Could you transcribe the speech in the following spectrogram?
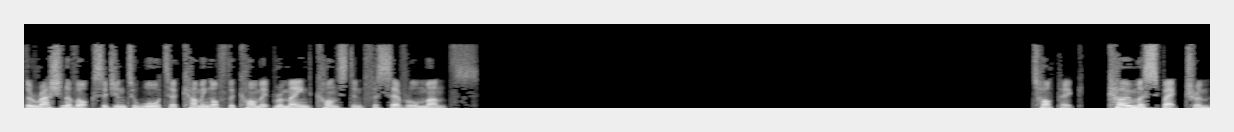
The ration of oxygen to water coming off the comet remained constant for several months. Topic: Coma spectrum.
